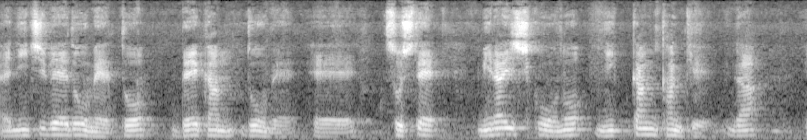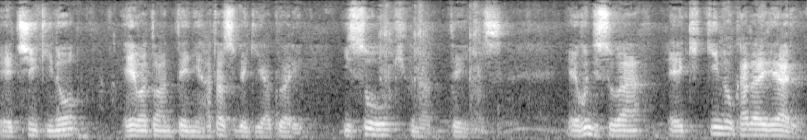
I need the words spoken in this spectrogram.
日米同盟と米韓同盟、そして未来志向の日韓関係が地域の平和と安定に果たすべき役割、一層大きくなっています。本日は喫緊の課題である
